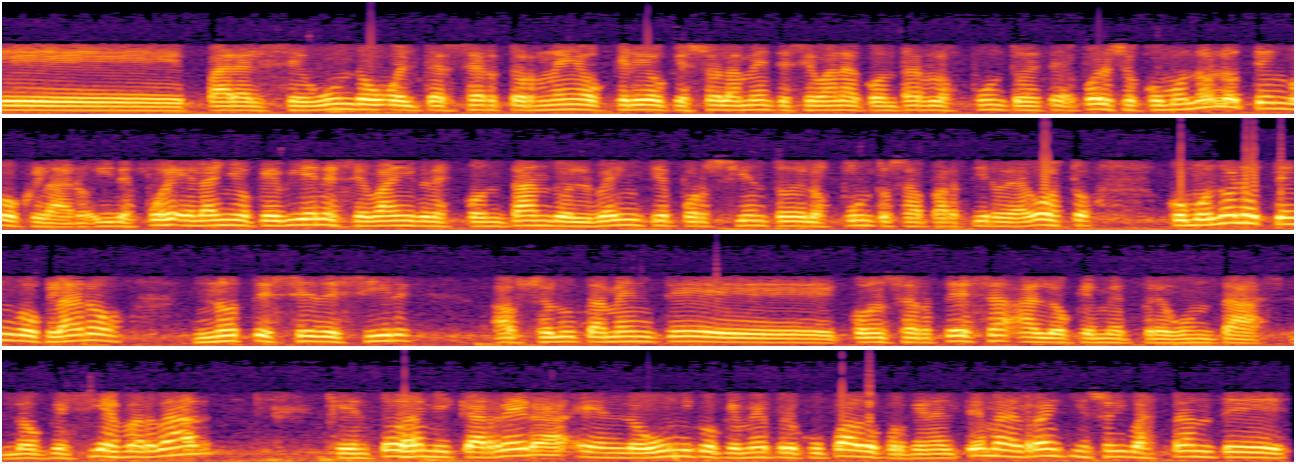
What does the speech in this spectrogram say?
eh, para el segundo o el tercer torneo creo que solamente se van a contar los puntos. Este, por eso, como no lo tengo claro y después el año que viene se va a ir descontando el 20% de los puntos a partir de agosto, como no lo tengo claro, no te sé decir absolutamente eh, con certeza a lo que me preguntás. Lo que sí es verdad que en toda mi carrera, en lo único que me he preocupado, porque en el tema del ranking soy bastante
